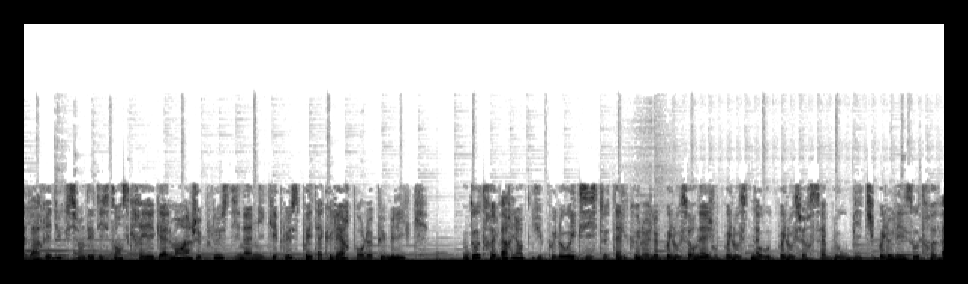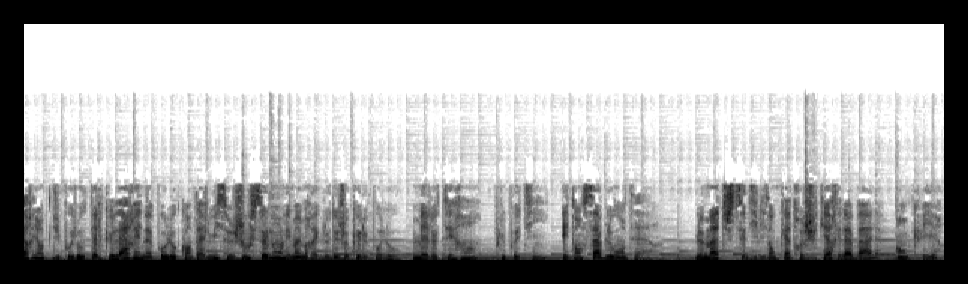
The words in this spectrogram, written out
La réduction des distances crée également un jeu plus dynamique et plus spectaculaire pour le public. D'autres variantes du polo existent telles que le, polo sur neige ou polo snow ou polo sur sable ou beach polo. Les autres variantes du polo telles que l'arena polo quant à lui se jouent selon les mêmes règles de jeu que le polo, mais le terrain, plus petit, est en sable ou en terre. Le match se divise en quatre chukers et la balle, en cuir,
